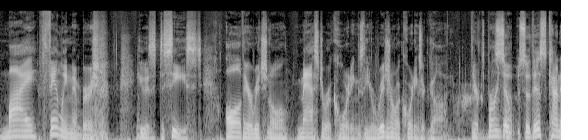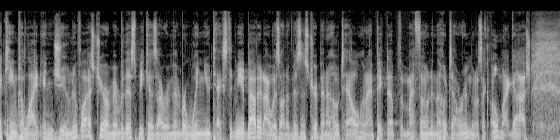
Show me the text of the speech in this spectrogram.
my family members, he was deceased all their original master recordings the original recordings are gone they're burned So, up so this kind of came to light in June of last year. I remember this because I remember when you texted me about it. I was on a business trip in a hotel, and I picked up the, my phone in the hotel room, and was like, "Oh my gosh!"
